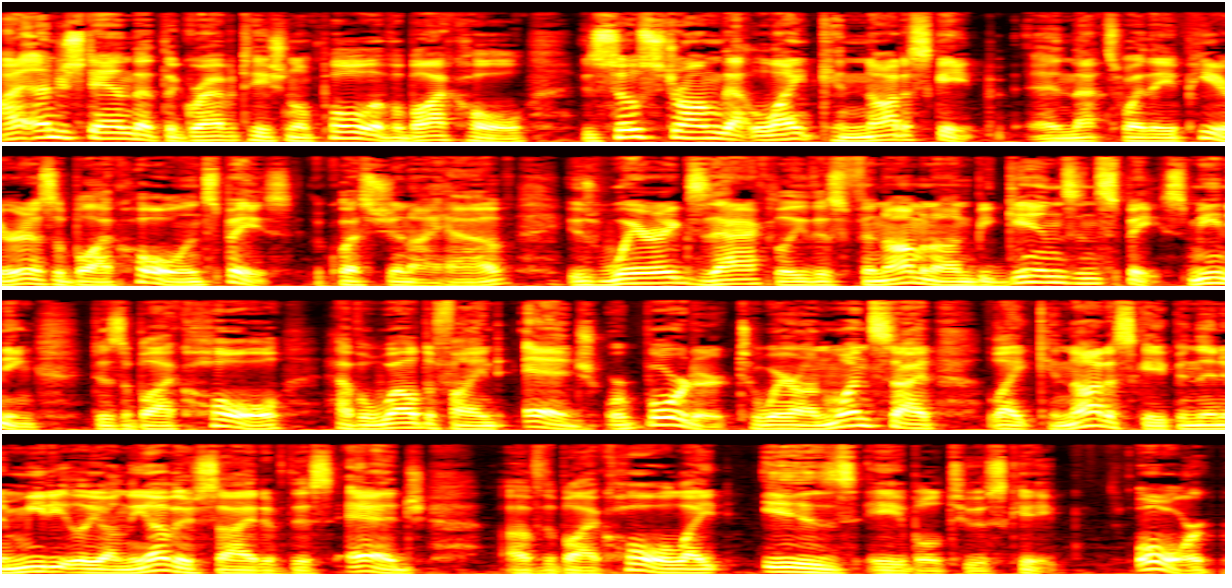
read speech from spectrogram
I understand that the gravitational pull of a black hole is so strong that light cannot escape, and that's why they appear as a black hole in space. The question I have is where exactly this phenomenon begins in space, meaning, does a black hole have a well-defined edge or border to where on one side light cannot escape, and then immediately on the other side of this edge of the black hole, light is able to escape? Or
